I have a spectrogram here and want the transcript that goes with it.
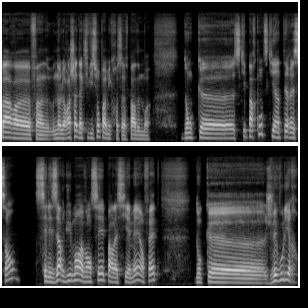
par, euh, enfin, le rachat d'Activision par Microsoft, pardonne-moi. Donc, ce qui, par contre, ce qui est intéressant, c'est les arguments avancés par la CMA, en fait. Donc, je vais vous lire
